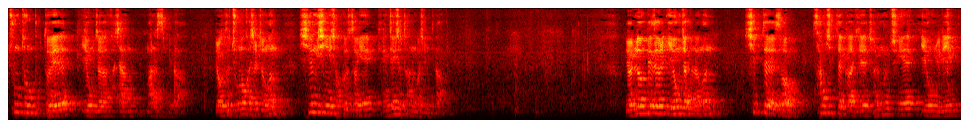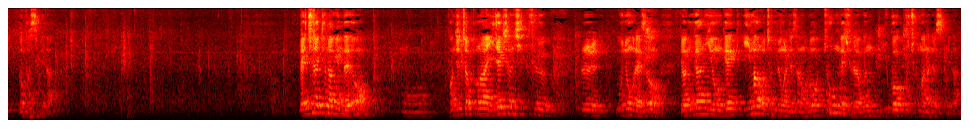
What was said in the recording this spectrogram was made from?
충청북도의 이용자가 가장 많았습니다. 여기서 주목하실 점은 시흥시의 접근성이 굉장히 좋다는 것입니다. 연령대별 이용자 현황은 10대에서 30대까지의 젊은 층의 이용률이 높았습니다. 매출액 현황인데요. 점프나 이젝션 시트를 운용을 해서 연간 이용객 2만 5천 명을 대상으로 총 매출액은 6억 9천만 원이었습니다.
